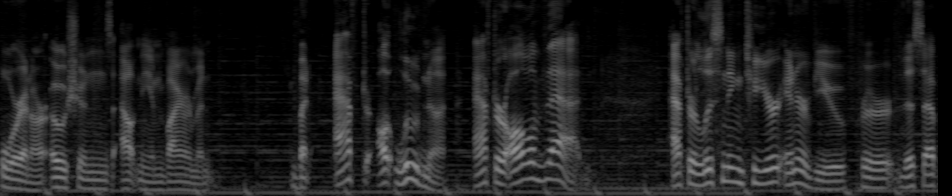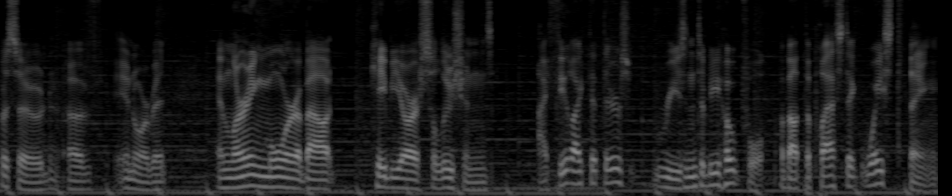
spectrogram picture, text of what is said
or in our oceans, out in the environment. But after oh, Lubna, after all of that, after listening to your interview for this episode of In Orbit and learning more about KBR solutions, I feel like that there's reason to be hopeful about the plastic waste thing.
